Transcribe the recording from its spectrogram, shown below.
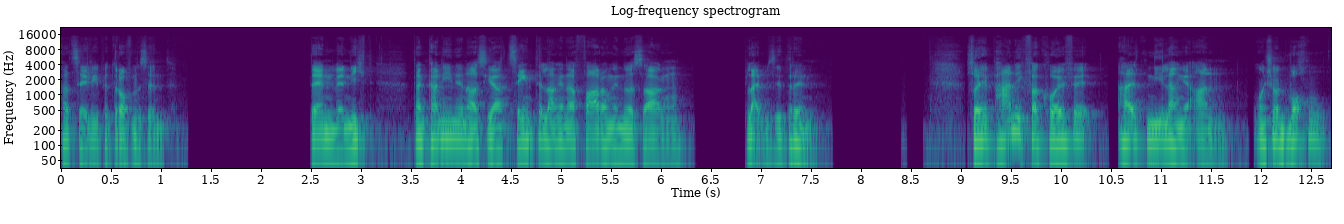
tatsächlich betroffen sind. Denn wenn nicht, dann kann ich Ihnen aus jahrzehntelangen Erfahrungen nur sagen, bleiben Sie drin. Solche Panikverkäufe halten nie lange an und schon Wochen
